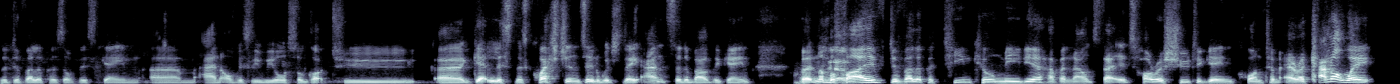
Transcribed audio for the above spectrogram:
the developers of this game. Um, and obviously, we also got to uh, get listeners' questions in, which they answered about the game. But number Yeah. five, developer Team Kill Media have announced that its horror shooter game, Quantum Error, cannot wait,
